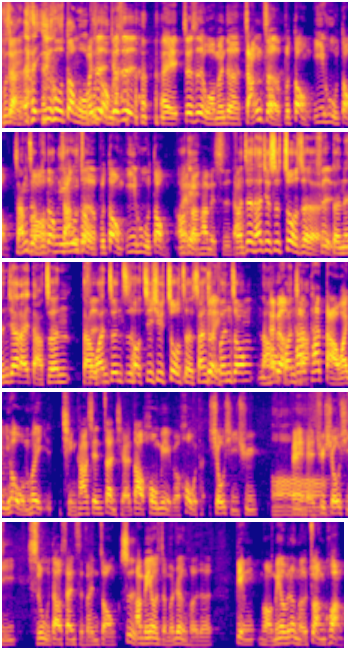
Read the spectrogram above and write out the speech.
不是 医护动我不动，就是哎，这是我们的长者不动，医护动，长者不动，医护动，长者不动，医护动，来帮他们施打。反正他就是坐着，等人家来打针，打完针之后继续坐着三十分钟，然后观察。他他打完以后，我们会请他先站起来到后面有个后台休息区，哦，嘿嘿，去休息十五到三十分钟，是，他没有什么任何的。变哦，没有任何状况，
